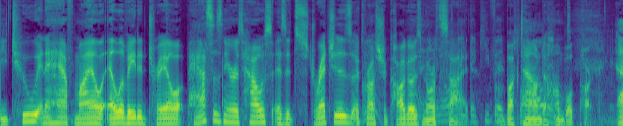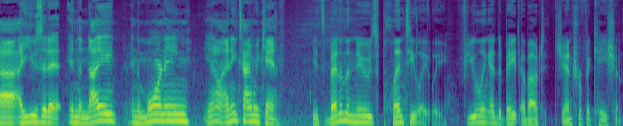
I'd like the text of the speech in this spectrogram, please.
The two and a half mile elevated trail passes near his house as it stretches across Chicago's north side, from Bucktown to Humboldt Park. Uh, I use it in the night, in the morning, you know, anytime we can. It's been in the news plenty lately, fueling a debate about gentrification.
